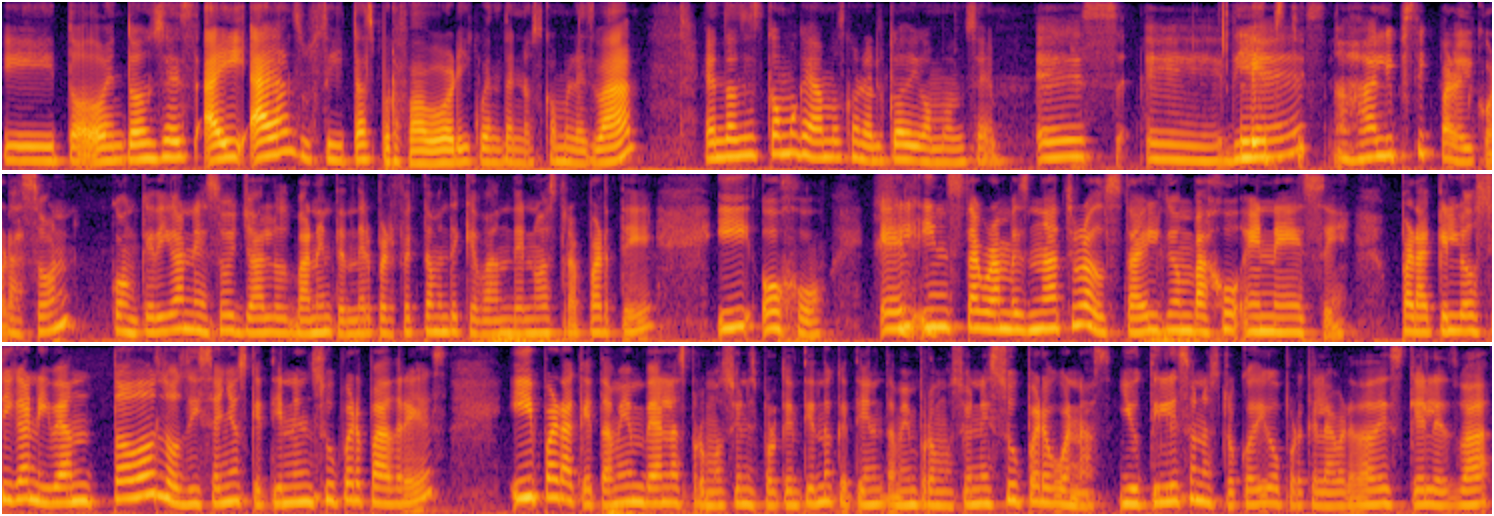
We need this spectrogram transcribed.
y todo. Entonces ahí hagan sus citas, por favor, y cuéntenos cómo les va. Entonces, ¿cómo quedamos con el código, Monse? Es eh, lipstick. Ajá, lipstick para el corazón con que digan eso ya los van a entender perfectamente que van de nuestra parte. Y ojo, el Instagram es naturalstyle-ns para que lo sigan y vean todos los diseños que tienen súper padres y para que también vean las promociones, porque entiendo que tienen también promociones súper buenas. Y utilicen nuestro código porque la verdad es que les va,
